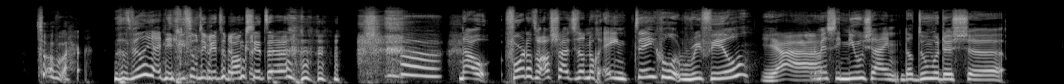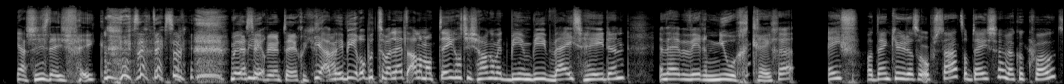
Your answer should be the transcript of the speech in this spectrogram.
Zo waar. Dat wil jij niet. Niet op die witte bank zitten. Nou, voordat we afsluiten, dan nog één tegel reveal. Voor Ja. de mensen die nieuw zijn, dat doen we dus eh, ja, sinds deze week. Deze, We hebben, hier, weer een tegeltje ja, we hebben hier op het toilet allemaal tegeltjes hangen met B&B wijsheden. En we hebben weer een nieuwe gekregen. Eve? Wat denken jullie dat erop staat op deze? Welke quote?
